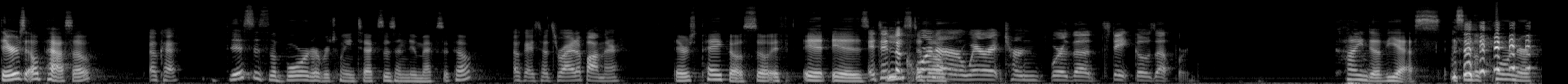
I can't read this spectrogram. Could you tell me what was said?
there's El Paso. Okay. This is the border between Texas and New Mexico. Okay, so it's right up on there. There's Pecos. So if it is, It's in the of El- corner where it turned where the state goes upward. Kind of, yes. It's in the corner.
